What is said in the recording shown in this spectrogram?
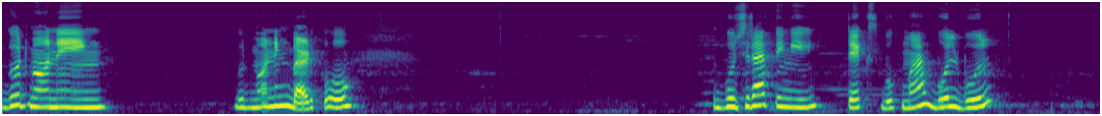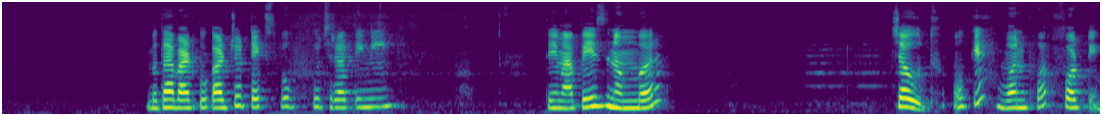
ગુડ મોર્નિંગ ગુડ મોર્નિંગ બાળકો. ગુજરાતીની ટેક્સ્ટ બુકમાં બુલબુલ બધા બાળકો કાઢજો ટેક્સ્ટ બુક ગુજરાતીની. તેમાં પેજ નંબર ચૌદ. ઓકે વન ફોર ફોર્ટી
